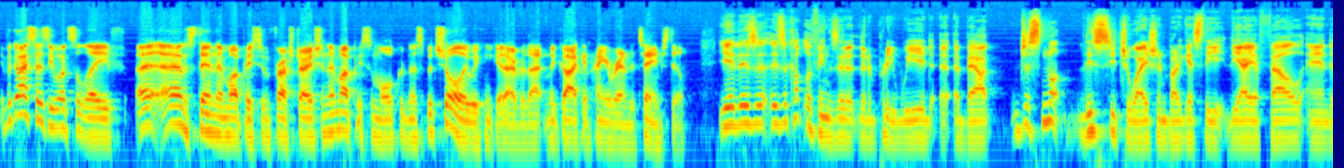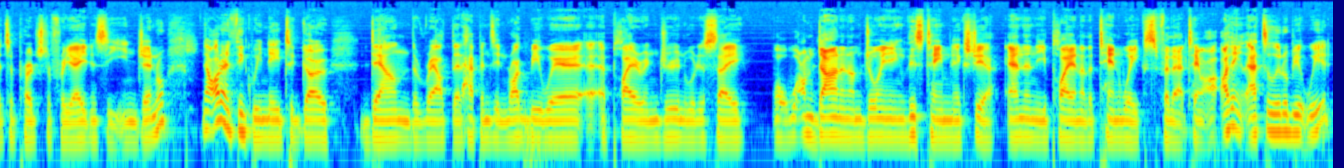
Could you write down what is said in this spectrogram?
if a guy says he wants to leave. I, I understand there might be some frustration, there might be some awkwardness, but surely we can get over that, and the guy can hang around the team still. Yeah, there's a, there's a couple of things that are, that are pretty weird uh, about just not this situation, but I guess the, the AFL and its approach to free agency in general. Now, I don't think we need to go down the route that happens in rugby where a player in June will just say, well, I'm done and I'm joining this team next year, and then you play another 10 weeks for that team. I think that's a little bit weird.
